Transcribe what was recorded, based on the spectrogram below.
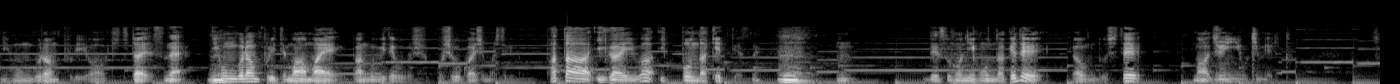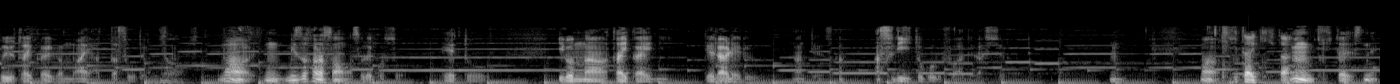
日本グランプリは聞きたいですね。うん日本グランプリってまあ前番組でごご紹介しましたけど、パター以外は1本だけってやつね。うん。うん。で、その2本だけでラウンドして、まあ順位を決めると。そういう大会が前あったそうでございまして。まあ、うん、水原さんはそれこそ、えっ、と、いろんな大会に出られる、なんていうんですか、アスリートゴルファーでいらっしゃる。まあ、聞きたい聞きたい。うん、聞きたいですね。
